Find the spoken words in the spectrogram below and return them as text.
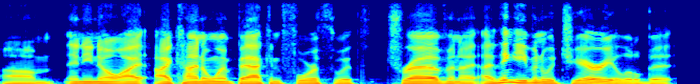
Um, and, you know, I, I kind of went back and forth with Trev and I, I think even with Jerry a little bit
